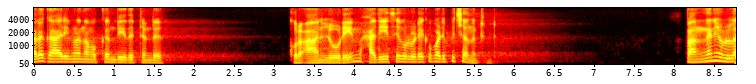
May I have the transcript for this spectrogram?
പല കാര്യങ്ങളും നമുക്ക് എന്ത് ചെയ്തിട്ടുണ്ട്? ഖുർആാനിലൂടെയും ഹദീസുകളിലൂടെയൊക്കെ പഠിപ്പിച്ചു തന്നിട്ടുണ്ട്. അപ്പം അങ്ങനെയുള്ള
